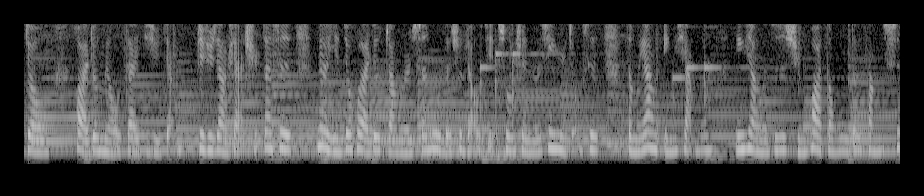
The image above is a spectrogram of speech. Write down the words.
就后来就没有再继续这样，继续这样下去。但是那个研究后来就转而深入的去了解，说选择性育种是怎么样影响呢？影响了就是驯化动物的方式。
